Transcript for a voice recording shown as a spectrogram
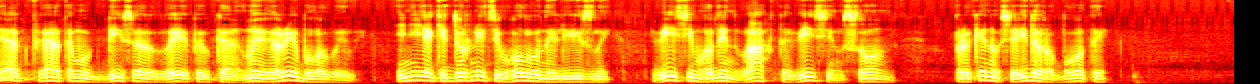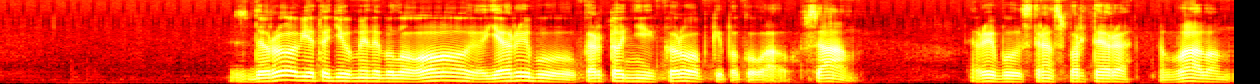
Як така тому біса випивка, ми рибу ловили, і ніякі дурниці в голову не лізли. Вісім годин вахта, вісім сон. Прокинувся і до роботи. Здоров'я тоді в мене було, о, я рибу в картонні коробки пакував сам. Рибу з транспортера валом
